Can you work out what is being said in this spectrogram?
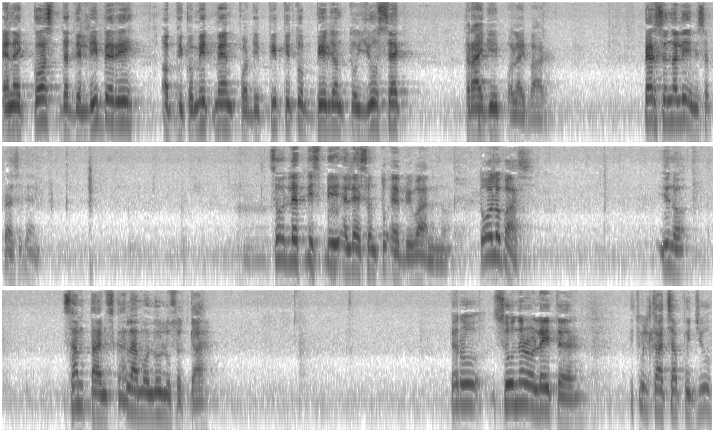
and I caused the delivery of the commitment for the 52 billion to USEC Trigib Olivar. Personally, Mr. President. So let this be a lesson to everyone, no? to all of us. You know, sometimes kala mo lulusot ka. Pero sooner or later, it will catch up with you.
